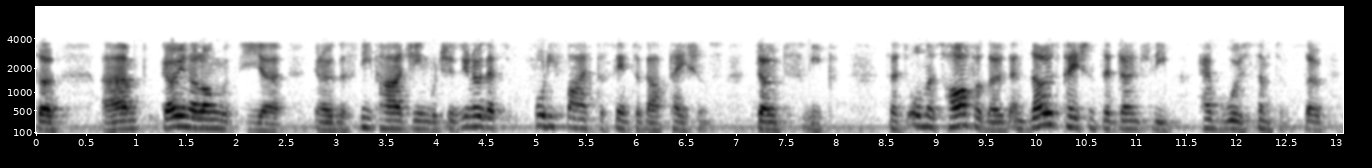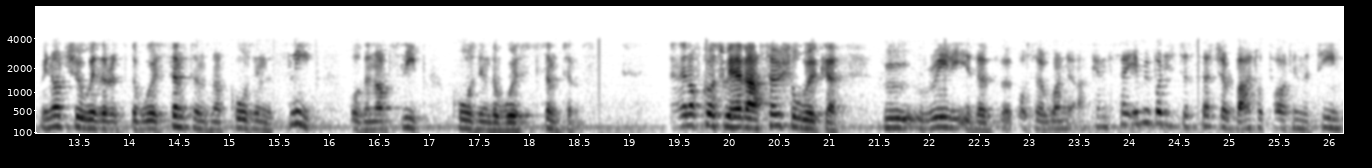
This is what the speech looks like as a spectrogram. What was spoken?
So um, going along with the, uh, you know, the sleep hygiene, which is, you know, that's 45% of our patients don't sleep. So it's almost half of those, and those patients that don't sleep have worse symptoms. So we're not sure whether it's the worst symptoms not causing the sleep or the not sleep causing the worst symptoms. And then, of course, we have our social worker, who really is a, also one, I can say everybody's just such a vital part in the team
